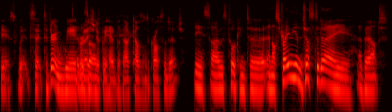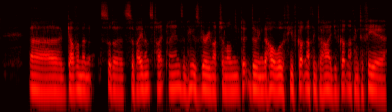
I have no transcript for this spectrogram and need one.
Yes. It's a, it's a very weird It relationship we have with our cousins across the ditch. Yes, I was talking to an Australian just today about uh, government sort of surveillance type plans, and he was very much along d- doing the whole "well, if you've got nothing to hide, you've got nothing to fear"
